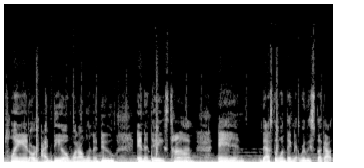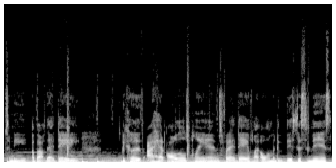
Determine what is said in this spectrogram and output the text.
plan or idea of what I want to do in a day's time. And that's the one thing that really stuck out to me about that day because I had all those plans for that day of like, oh, I'm gonna do this, this, and this.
